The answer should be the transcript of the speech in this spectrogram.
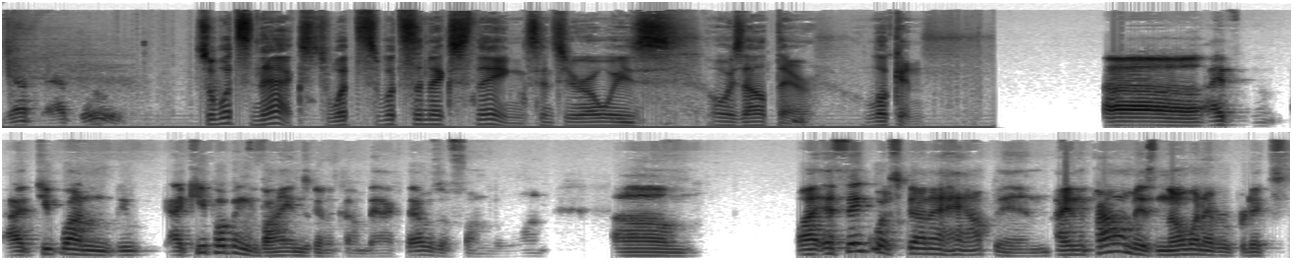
Yes, absolutely. So what's next? What's what's the next thing? Since you're always always out there looking. Uh, I I keep one. I keep hoping Vine's going to come back. That was a fun one. Um, I think what's going to happen. I mean, the problem is no one ever predicts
